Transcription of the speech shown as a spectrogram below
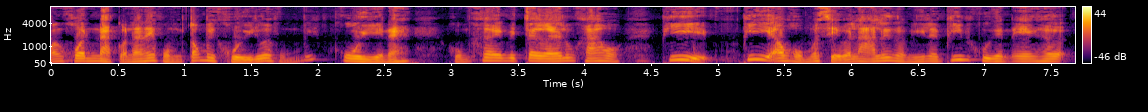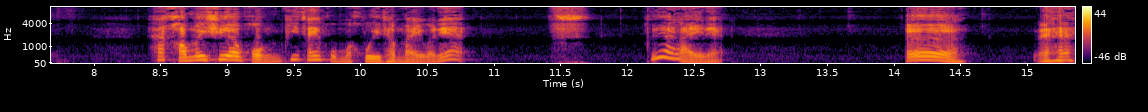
บางคนหนักกว่านั้นให้ผมต้องไปคุยด้วยผมไม่คุยนะ ผมเคยไปเจอลลูกค้าผมพี่พี่เอาผมมาเสียเวลาเรื่องแบบนี้เลย พี่คุยกันเองเถอะ ถ้าเขาไม่เชื่อผม พี่จะให้ผมมาคุยทำไมวะเนี่ย เพื่ออะไรเนี่ย เออนะฮะ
